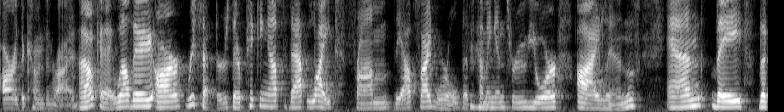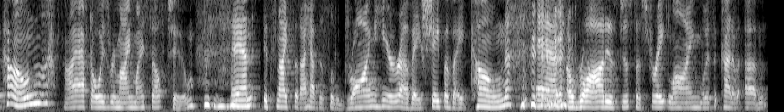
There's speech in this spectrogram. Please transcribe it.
are the cones and rods? Okay, well, they are receptors. They're picking up that light from the outside world that's mm-hmm. coming in through your eye lens. And they, the cones, I have to always remind myself too. and it's nice that I have this little drawing here of a shape of a cone, and a rod is just a straight line with a kind of um,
